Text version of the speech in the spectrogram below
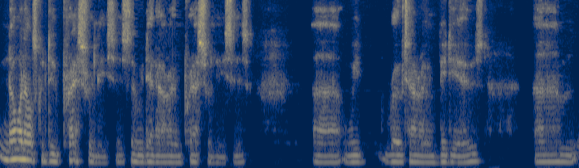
no one else could do press releases, so we did our own press releases. Uh, we wrote our own videos. Um,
